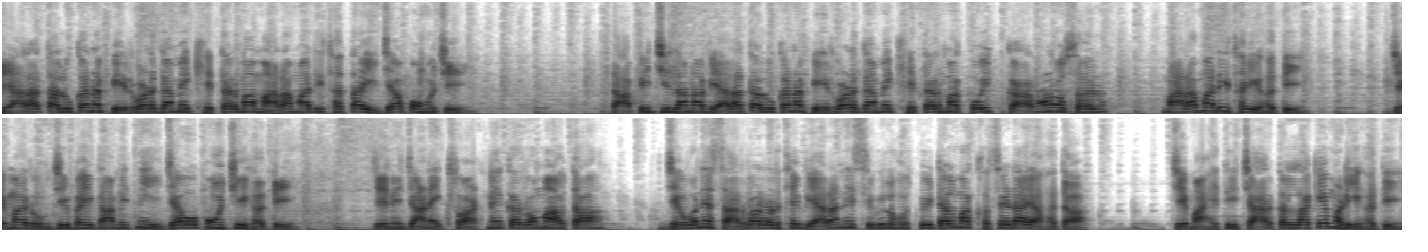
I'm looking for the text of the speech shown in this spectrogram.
વ્યારા તાલુકાના પેરવડ ગામે ખેતરમાં મારામારી થતાં ઈજા પહોંચી. તાપી જિલ્લાના વ્યારા તાલુકાના પેરવડ ગામે ખેતરમાં કોઈક કારણોસર મારામારી થઈ હતી, જેમાં રૂપજીભાઈ ગામિતની ઈજાઓ પહોંચી હતી, જેની જાણ એકસો આઠને કરવામાં આવતા જેઓને સારવાર અર્થે વ્યારાની સિવિલ હોસ્પિટલમાં ખસેડાયા હતા, જે માહિતી ચાર કલાકે મળી હતી.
